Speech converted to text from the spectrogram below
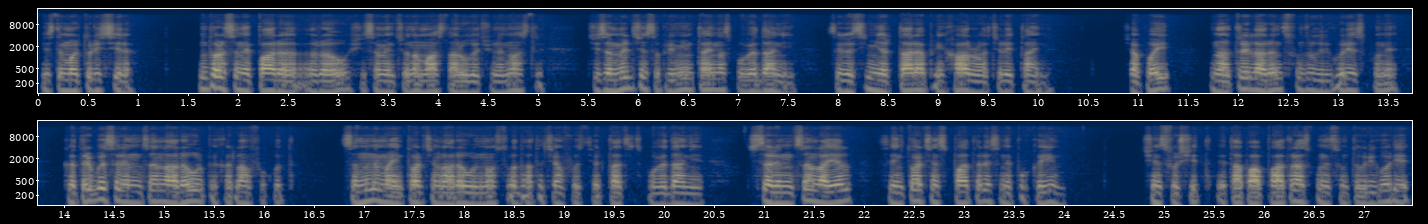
este mărturisirea. Nu doar să ne pară rău și să menționăm asta în rugăciunile noastre, ci să mergem să primim taina spovedaniei, să găsim iertarea prin harul acelei taine. Și apoi, în al treilea rând, Sfântul Grigorie spune că trebuie să renunțăm la răul pe care l-am făcut, să nu ne mai întoarcem la răul nostru odată ce am fost iertați în spovedanie, ci să renunțăm la el, să întoarcem spatele, să ne pocăim. Și în sfârșit, etapa a patra, spune Sfântul Grigorie,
